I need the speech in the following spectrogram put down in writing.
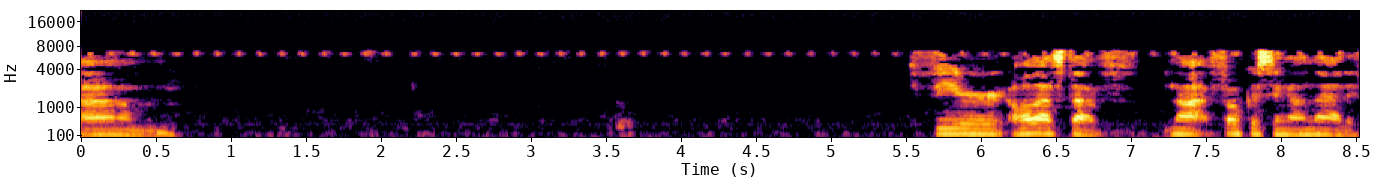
Um, fear, all that stuff. Not focusing on that. If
